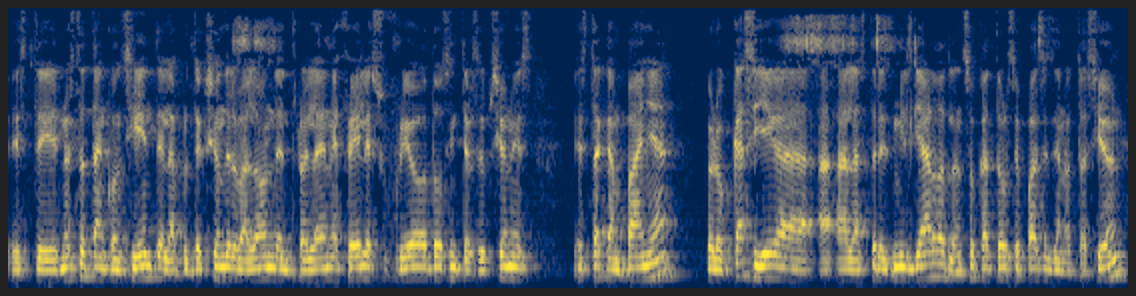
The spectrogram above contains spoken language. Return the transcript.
este, no está tan consciente de la protección del balón dentro de la NFL. Sufrió dos intercepciones esta campaña, pero casi llega a, las 3.000 yardas, lanzó 14 pases de anotación.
